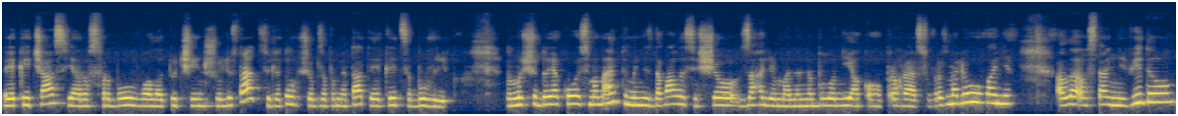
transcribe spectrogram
в який час я розфарбовувала ту чи іншу ілюстрацію для того, щоб запам'ятати, який це був рік. Тому що до якогось моменту мені здавалося, що взагалі в мене не було ніякого прогресу в розмальовуванні, але останнє відео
